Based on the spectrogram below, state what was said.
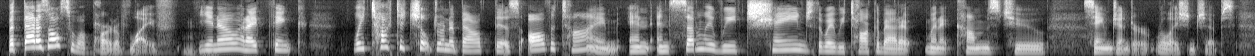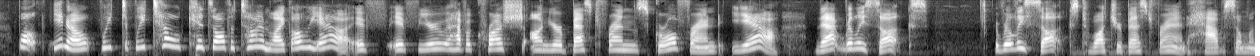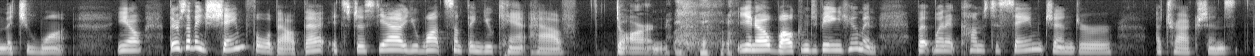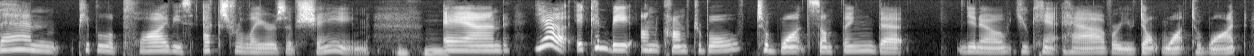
But that is also a part of life, mm-hmm. you know? And I think we talk to children about this all the time. And, and suddenly we change the way we talk about it when it comes to same gender relationships. Well, you know, we we tell kids all the time, like, oh yeah, if if you have a crush on your best friend's girlfriend, yeah, that really sucks. It really sucks to watch your best friend have someone that you want. You know, there's nothing shameful about that. It's just, yeah, you want something you can't have. Darn. you know, welcome to being human. But when it comes to same gender attractions, then people apply these extra layers of shame. Mm-hmm. And yeah, it can be uncomfortable to want something that, you know, you can't have or you don't want to want.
